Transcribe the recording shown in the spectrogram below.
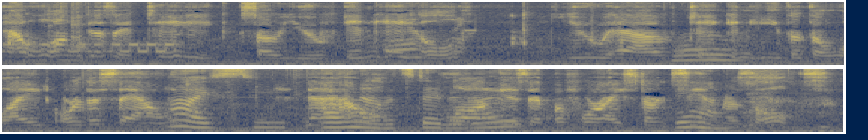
how long does it take? So you've inhaled, you have Well- taken either the light or the sound. I see. Now, oh no, it's David, how long right? is it before I start seeing results?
